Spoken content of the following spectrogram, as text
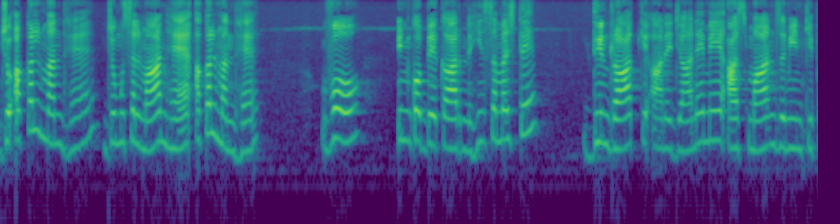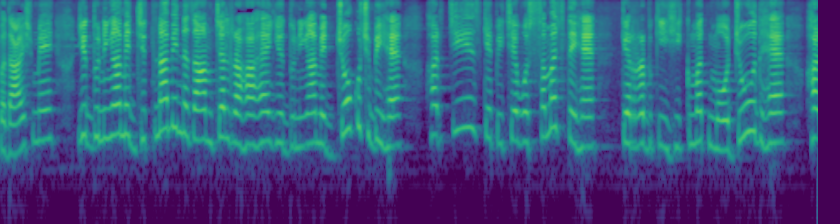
جو عقل مند ہیں، جو مسلمان ہیں عقل مند ہیں، وہ ان کو بیکار نہیں سمجھتے۔ دن رات کے آنے جانے میں، آسمان، زمین کی پیدائش میں، یہ دنیا میں جتنا بھی نظام چل رہا ہے، یہ دنیا میں جو کچھ بھی ہے، ہر چیز کے پیچھے وہ سمجھتے ہیں کہ رب کی حکمت موجود ہے۔ ہر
